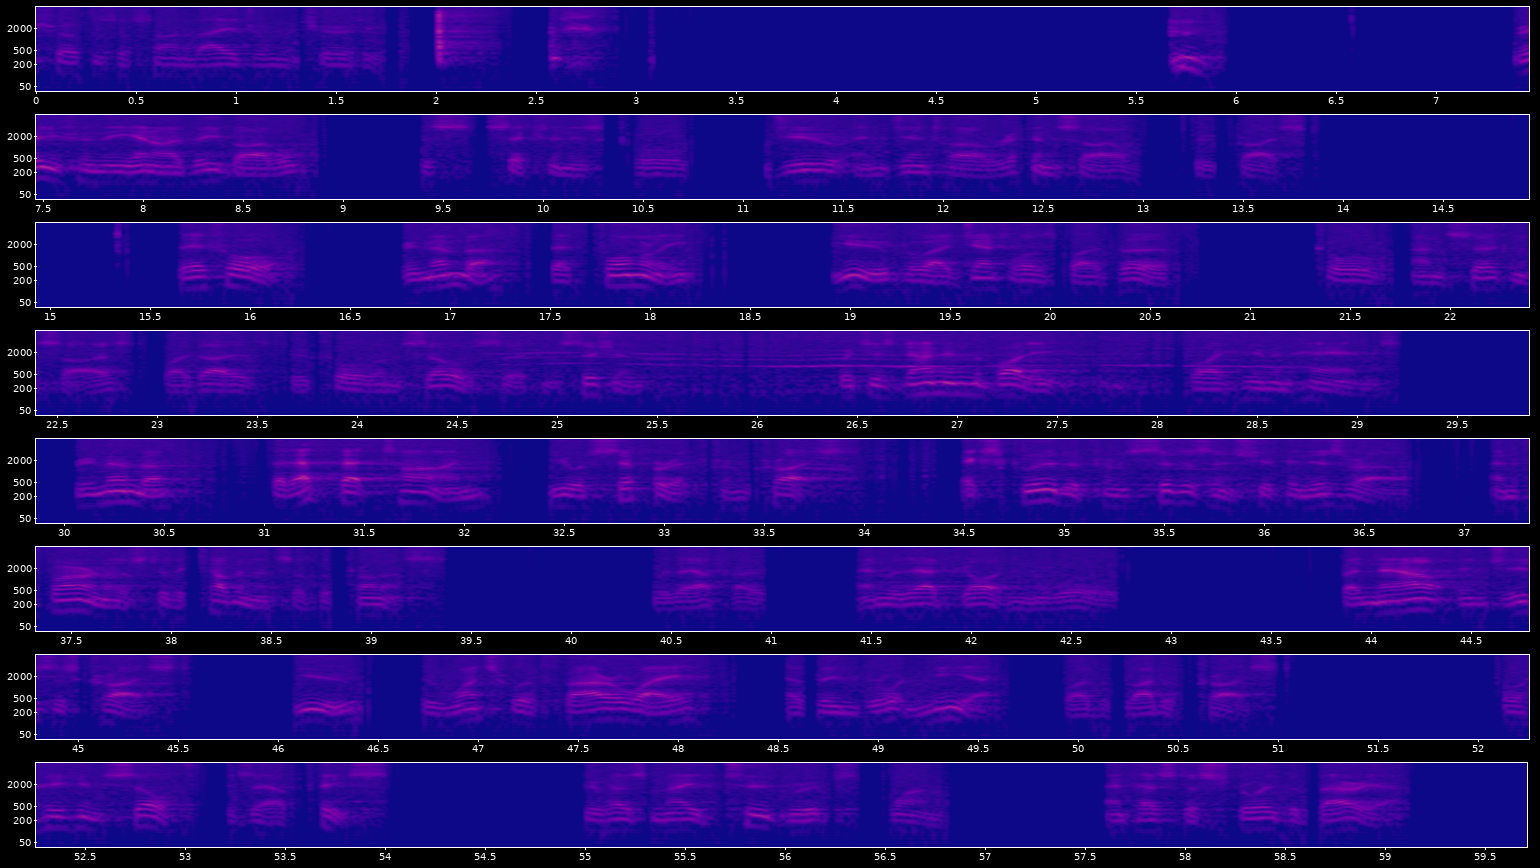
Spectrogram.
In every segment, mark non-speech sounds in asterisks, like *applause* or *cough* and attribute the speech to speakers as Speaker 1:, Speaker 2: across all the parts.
Speaker 1: sure if this is a sign of age or maturity. *clears throat* Reading from the NIV Bible, this section is called Jew and Gentile Reconciled through Christ. Therefore, remember that formerly you who are Gentiles by birth, called uncircumcised by those who call themselves circumcision, which is done in the body by human hands. Remember that at that time you were separate from Christ, excluded from citizenship in Israel, and foreigners to the covenants of the promise, without hope and without God in the world. But now in Jesus Christ, you who once were far away have been brought near by the blood of Christ. For he himself is our peace, who has made two groups one, and has destroyed the barrier,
